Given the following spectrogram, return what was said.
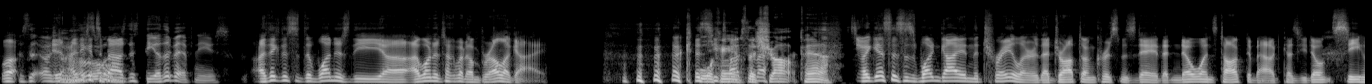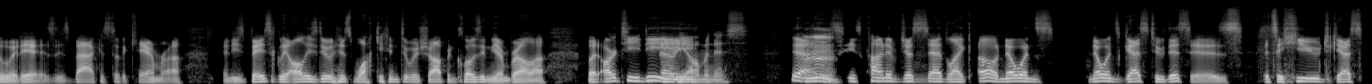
Well, Is that, or I think it's oh, about- is this the other bit of news. I think this is the one is the uh, I want to talk about Umbrella Guy. 'Cause he Walking talks into the about- shop, yeah. So I guess this is one guy in the trailer that dropped on Christmas Day that no one's talked about because you don't see who it is. His back is to the camera, and he's basically all he's doing is walking into a shop and closing the umbrella. But RTD, Very ominous. yeah, Mm. he's, he's kind of just Mm. said like, "Oh, no one's no one's guessed who this is. It's a huge guest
